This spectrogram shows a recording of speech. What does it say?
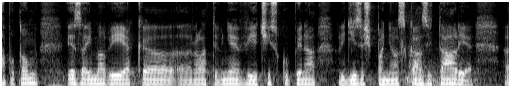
a potom je zajímavý, jak eh, relativně větší skupina lidí ze Španělska a z Itálie. Eh,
